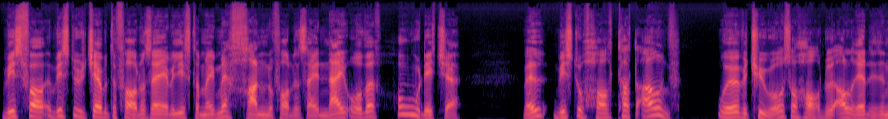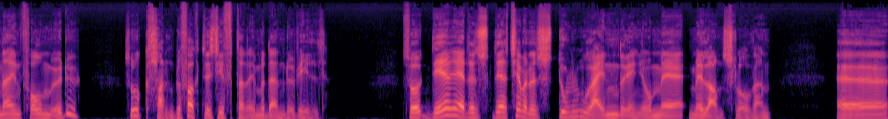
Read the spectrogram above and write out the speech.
hvis, far, hvis, du kommer til faren og sier 'jeg vil gifte meg med han', og din sier 'nei, overhodet ikke', vel, hvis du har tatt arv, og er over 20 år, så har du allerede din egen formue, du. Så da kan du faktisk gifte deg med den du vil. Så der, den, der kommer den store endringa med, med, landsloven. Eh,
